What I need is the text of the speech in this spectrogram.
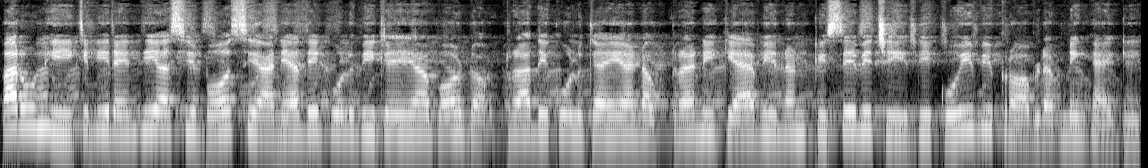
ਪਰ ਉਹ ਠੀਕ ਨਹੀਂ ਰਹਿੰਦੀ ਅਸੀਂ ਬਹੁਤ ਸਿਆਣਿਆਂ ਦੇ ਕੋਲ ਵੀ ਗਏ ਆ, ਬਹੁਤ ਡਾਕਟਰਾਂ ਦੇ ਕੋਲ ਗਏ ਆ। ਡਾਕਟਰਾਂ ਨੇ ਕਿਹਾ ਵੀ ਇਹਨਾਂ ਨੂੰ ਕਿਸੇ ਵੀ ਚੀਜ਼ ਦੀ ਕੋਈ ਵੀ ਪ੍ਰੋਬਲਮ ਨਹੀਂ ਹੈਗੀ।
